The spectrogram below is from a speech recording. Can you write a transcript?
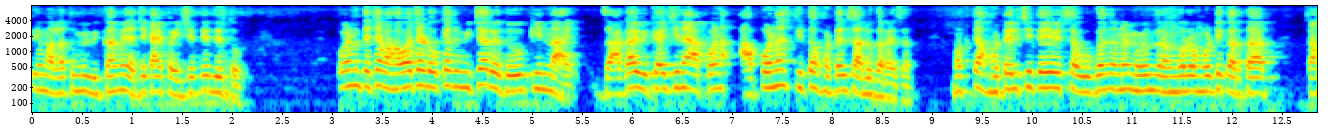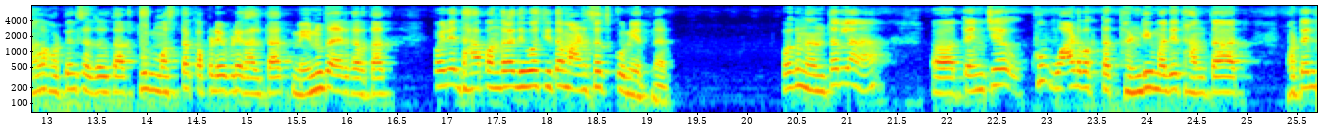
ते मला तुम्ही विकामी त्याचे काय पैसे ते देतो. पण त्याच्या भावाच्या डोक्यात विचार येतो की नाही जागा विकायची नाही आपण आपणच तिथं हॉटेल चालू करायचं. मग त्या हॉटेलची ते चौघजणं मिळून रंगरंगोटी करतात चांगलं हॉटेल सजवतात फुल मस्त कपडे बिपडे घालतात मेनू तयार करतात. पहिले दहा पंधरा दिवस तिथं माणसंच कोण येत नाहीत. पण नंतरला ना त्यांचे खूप वाढ बघतात थंडीमध्ये थांबतात. हॉटेल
